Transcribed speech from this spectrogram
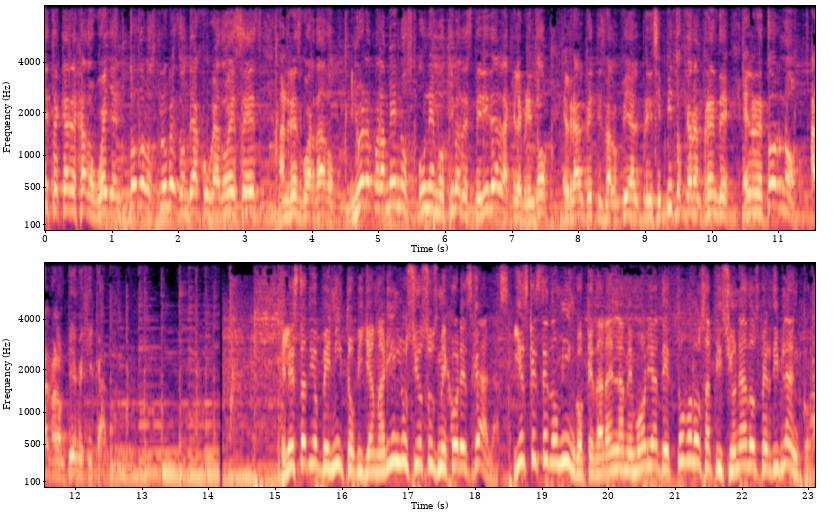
Futbolista que ha dejado huella en todos los clubes donde ha jugado ese es Andrés Guardado. Y no era para menos una emotiva despedida la que le brindó el Real Betis Balompié al Principito que ahora emprende el retorno al balompié mexicano. El estadio Benito Villamarín lució sus mejores galas, y es que este domingo quedará en la memoria de todos los aficionados verdiblancos.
